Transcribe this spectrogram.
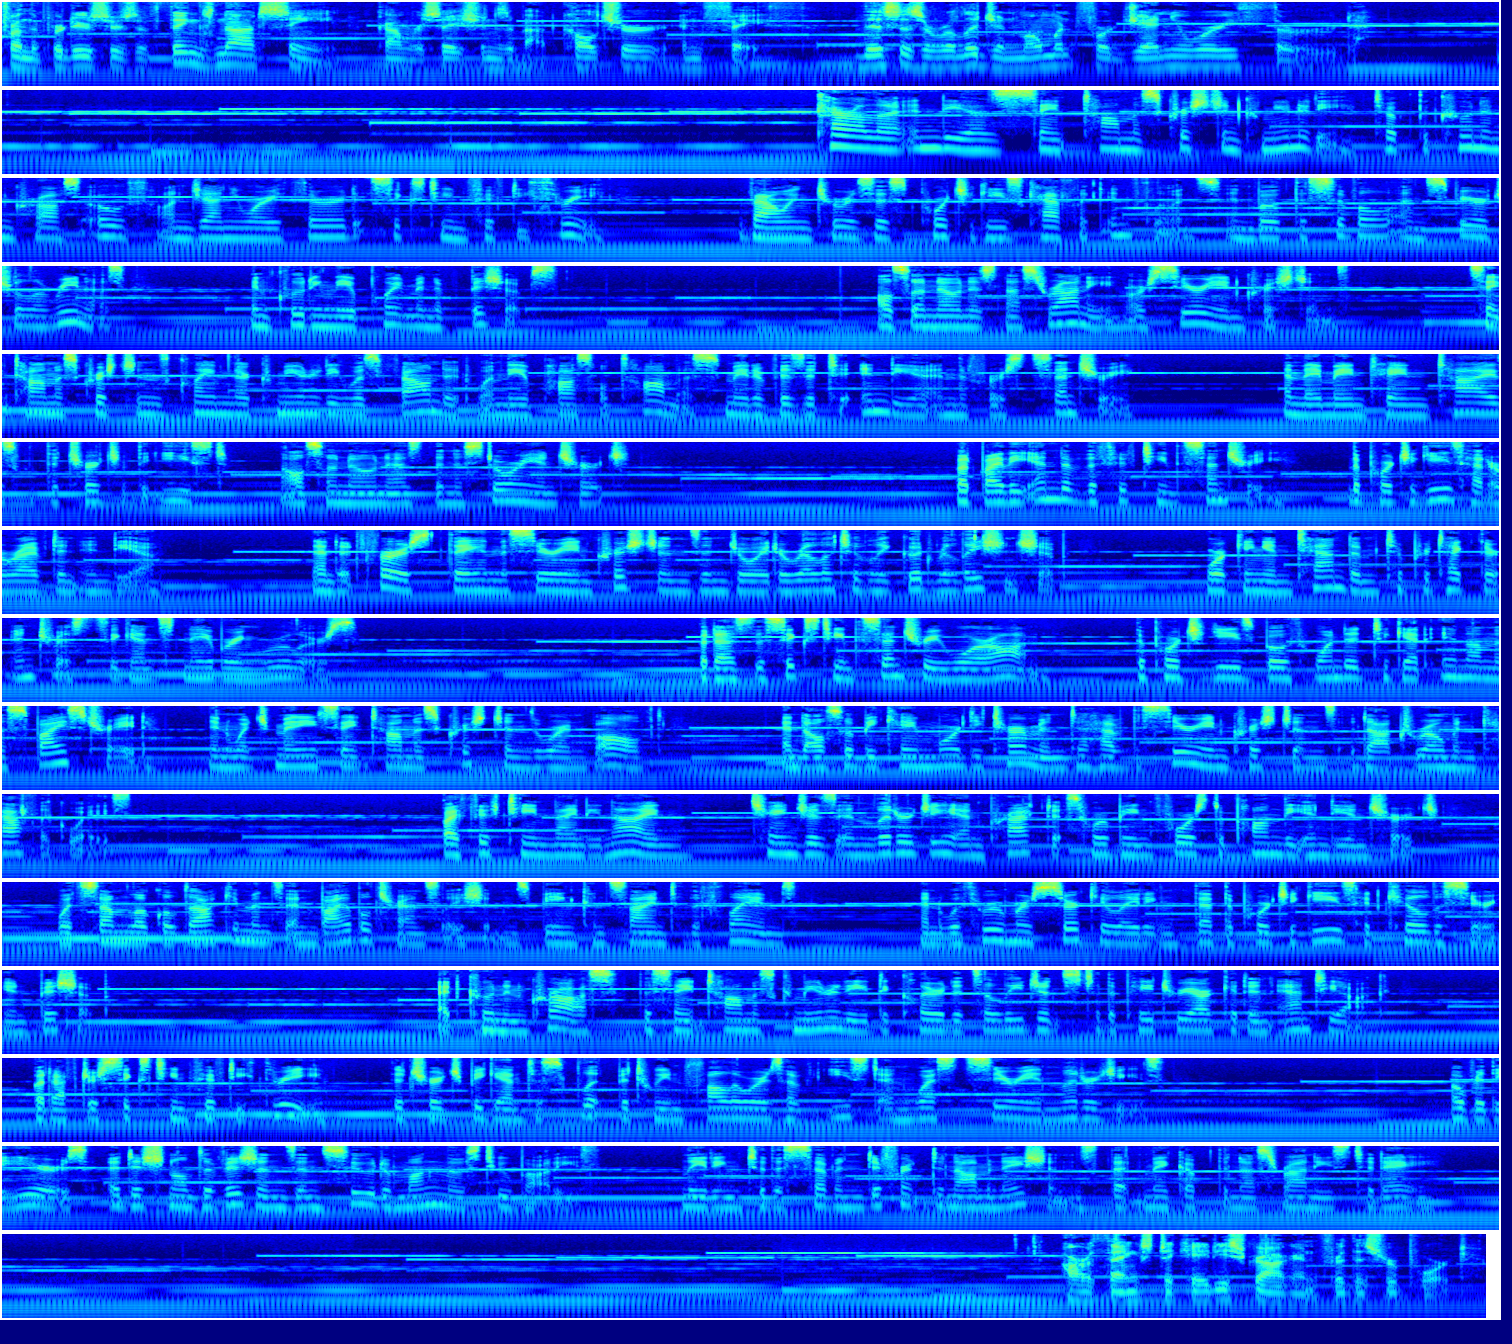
From the producers of Things Not Seen, conversations about culture and faith. This is a religion moment for January 3rd. Kerala, India's St. Thomas Christian community took the Coonan Cross Oath on January 3, 1653, vowing to resist Portuguese Catholic influence in both the civil and spiritual arenas, including the appointment of bishops. Also known as Nasrani or Syrian Christians, St. Thomas Christians claim their community was founded when the Apostle Thomas made a visit to India in the first century, and they maintained ties with the Church of the East, also known as the Nestorian Church. But by the end of the 15th century, the Portuguese had arrived in India, and at first they and the Syrian Christians enjoyed a relatively good relationship, working in tandem to protect their interests against neighboring rulers. But as the 16th century wore on, the Portuguese both wanted to get in on the spice trade, in which many St. Thomas Christians were involved, and also became more determined to have the Syrian Christians adopt Roman Catholic ways. By 1599, changes in liturgy and practice were being forced upon the Indian Church, with some local documents and Bible translations being consigned to the flames, and with rumors circulating that the Portuguese had killed a Syrian bishop. At Coonan Cross, the St. Thomas community declared its allegiance to the Patriarchate in Antioch, but after 1653, the church began to split between followers of East and West Syrian liturgies. Over the years, additional divisions ensued among those two bodies, leading to the seven different denominations that make up the Nasranis today. Our thanks to Katy Scrogin for this report.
